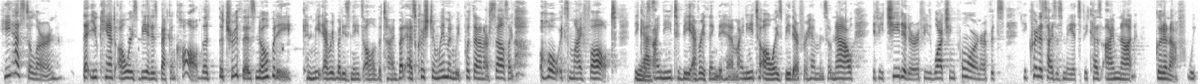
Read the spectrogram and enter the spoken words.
he has to learn that you can't always be at his beck and call. The, the truth is nobody can meet everybody's needs all of the time. But as Christian women, we put that on ourselves like, oh, it's my fault because yes. I need to be everything to him. I need to always be there for him. And so now if he cheated or if he's watching porn or if it's he criticizes me, it's because I'm not good enough. We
